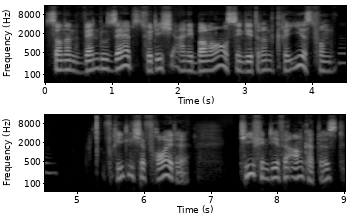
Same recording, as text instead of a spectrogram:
sondern wenn du selbst für dich eine Balance in dir drin kreierst von friedlicher Freude, tief in dir verankert ist,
